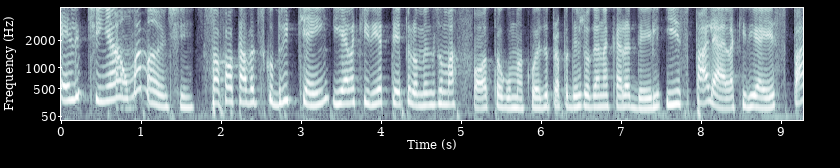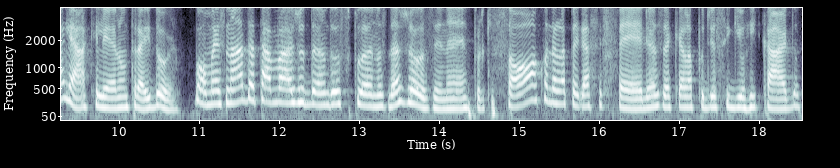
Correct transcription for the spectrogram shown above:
ele tinha uma amante. Só faltava descobrir quem e ela queria ter pelo menos uma foto, alguma coisa para poder jogar na cara dele e espalhar. Ela queria espalhar que ele era um traidor. Bom, mas nada estava ajudando os planos da Josi, né? Porque só quando ela pegasse férias é que ela podia seguir o Ricardo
